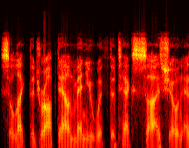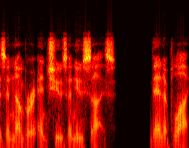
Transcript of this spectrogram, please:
select the drop-down menu with the text size shown as a number and choose a new size. Then apply.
